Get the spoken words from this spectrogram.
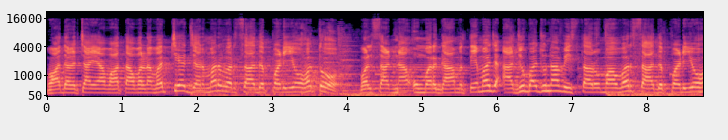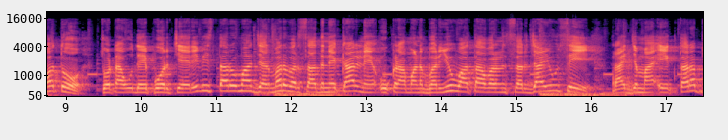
વાદળછાયા વાતાવરણ વચ્ચે ઝરમર વરસાદ પડ્યો હતો. વલસાડના ઉમરગામ તેમજ આજુબાજુના વિસ્તારોમાં વરસાદ પડ્યો હતો. છોટાઉદેપુર ચેરી વિસ્તારોમાં ઝરમર વરસાદને કારણે ઉકળામણ ભર્યું વાતાવરણ સર્જાયું છે. રાજ્યમાં એક તરફ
